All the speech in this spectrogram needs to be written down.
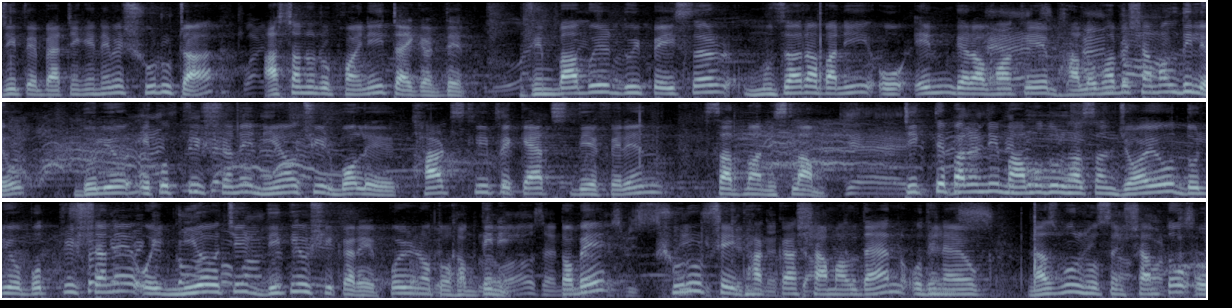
জিতে ব্যাটিংয়ে নেমে শুরুটা আশানুরূপ হয়নি টাইগারদের। জিম্বাবুয়ের দুই পেসার মুজারাবানি ও এন গেরাভাকে ভালোভাবে সামাল দিলেও দলীয় একত্রিশ রানে নিয়াউচির বলে থার্ড স্লিপে ক্যাচ দিয়ে ফেরেন সাদমান ইসলাম। টিকতে পারেননি মাহমুদুল হাসান জয়ও, দলীয় বত্রিশ রানে ওই নিয়াউচির দ্বিতীয় শিকারে পরিণত হন তিনি। তবে শুরুর সেই ধাক্কা সামাল দেন অধিনায়ক নাজমুল হোসেন শান্ত ও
